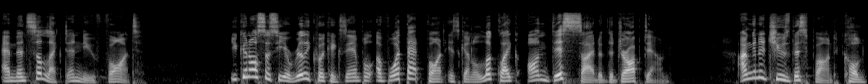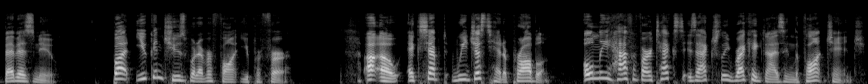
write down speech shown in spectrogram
and then select a new font. You can also see a really quick example of what that font is going to look like on this side of the dropdown. I'm going to choose this font called Bebas Neue but you can choose whatever font you prefer. Uh-oh, except we just hit a problem. Only half of our text is actually recognizing the font change.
